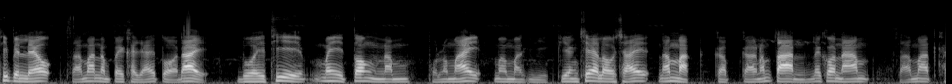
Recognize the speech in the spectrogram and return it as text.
ที่เป็นแล้ว สามารถนำไปขยายต่อได้ โดยที่ไม่ต้องนำผลไม้มาหมักอีก เพียงแค่เราใช้น้ำหมักกับกากน้ำตาล และก็น้ำสามารถข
